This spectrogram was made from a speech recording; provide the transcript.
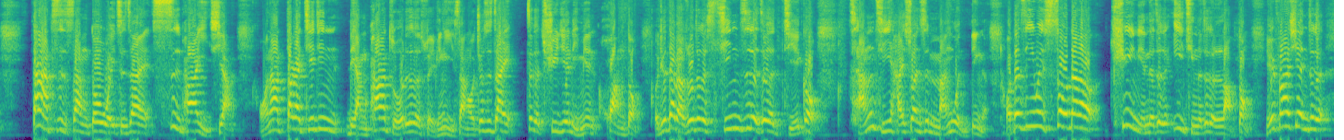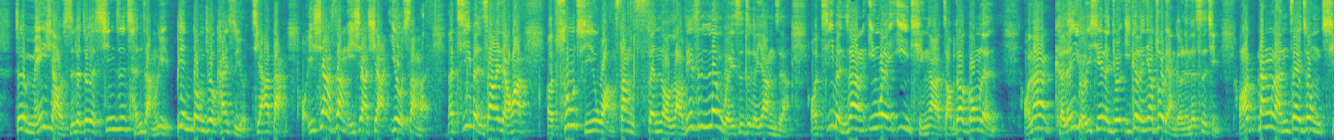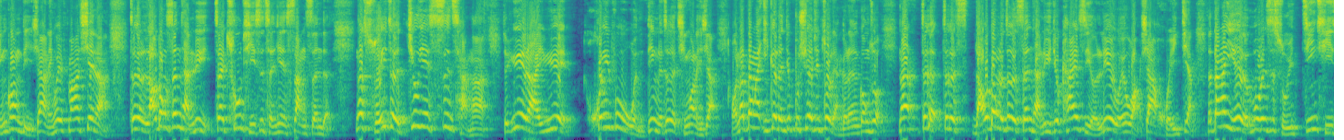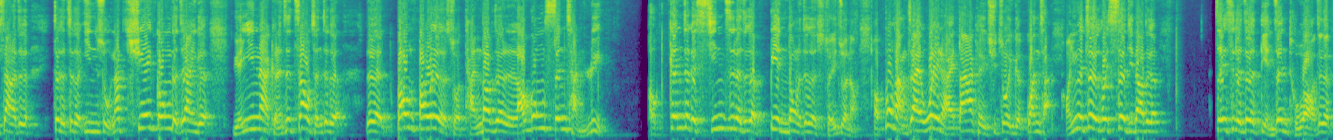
大致上都维持在四趴以下。哦，那大概接近两趴左右的这个水平以上哦，就是在这个区间里面晃动，我就代表说这个薪资的这个结构长期还算是蛮稳定的哦。但是因为受到去年的这个疫情的这个扰动，你会发现这个这个每小时的这个薪资成长率变动就开始有加大哦，一下上一下下又上来。那基本上来讲的话，呃，初期往上升哦，老爹是认为是这个样子啊。哦，基本上因为疫情。啊，找不到工人哦，那可能有一些人就一个人要做两个人的事情哦。当然，在这种情况底下，你会发现啊，这个劳动生生产率在初期是呈现上升的。那随着就业市场啊，就越来越恢复稳定的这个情况底下哦，那当然一个人就不需要去做两个人的工作，那这个这个劳动的这个生产率就开始有略微往下回降。那当然也有一部分是属于机器上的这个。这个这个因素，那缺工的这样一个原因呢、可能是造成这个这个包鲍威尔所谈到这个劳工生产率哦，跟这个薪资的这个变动的这个水准哦哦，不妨在未来大家可以去做一个观察哦，因为这个会涉及到这个这一次的这个点阵图哦，这个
